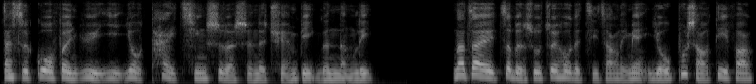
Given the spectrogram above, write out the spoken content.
但是过分寓意又太轻视了神的权柄跟能力。那在这本书最后的几章里面，有不少地方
